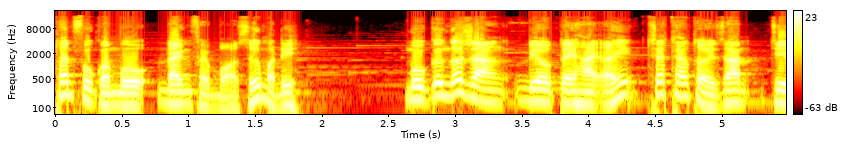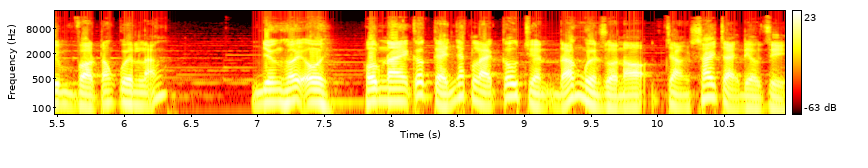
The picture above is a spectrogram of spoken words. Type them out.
thân phụ của mụ đành phải bỏ xứ mà đi. Mụ cứ ngỡ rằng điều tệ hại ấy sẽ theo thời gian chìm vào trong quên lãng. Nhưng hỡi ôi, hôm nay có kẻ nhắc lại câu chuyện đã nguyền rủa nọ chẳng sai chạy điều gì.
